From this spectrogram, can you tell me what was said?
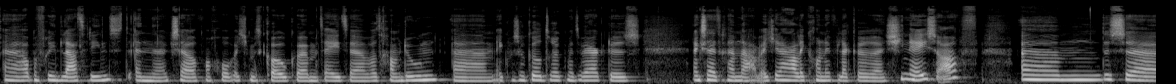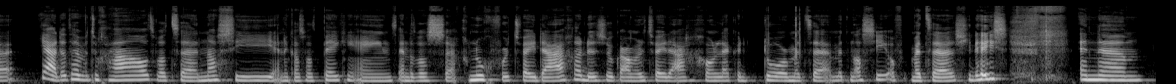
had mijn vriend later dienst. En ik zei van: Goh, wat je met koken, met eten, wat gaan we doen? Ehm, ik was ook heel druk met werk, dus en ik zei tegen hem, nou weet je, dan haal ik gewoon even lekker Chinees af. Dus ja, dat hebben we toen gehaald. Wat uh, nasi en ik had wat Peking eend. En dat was genoeg voor twee dagen. Dus zo kwamen we de twee dagen gewoon lekker door met, met nasi of met Chinees. En um,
